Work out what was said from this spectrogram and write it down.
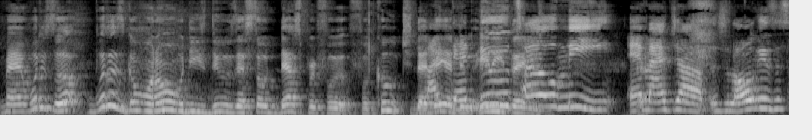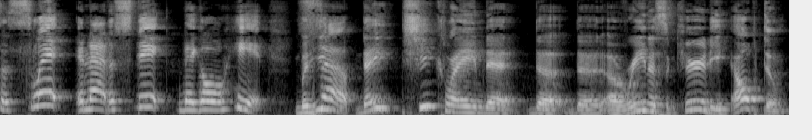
man. What is up? What is going on with these dudes that's so desperate for for cooch that Like they'll that do dude anything? told me at my job, as long as it's a slit and not a stick, they gonna hit. but he, so, they, she claimed that the the arena security helped him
